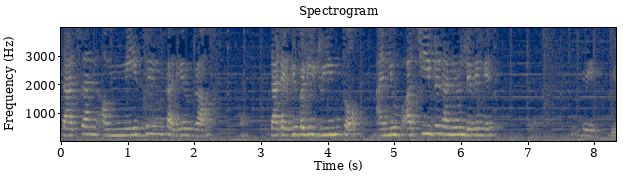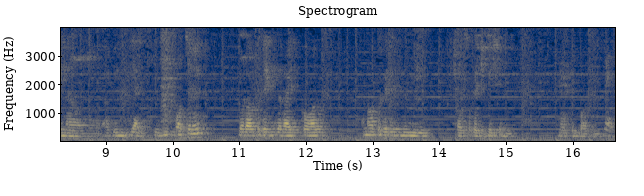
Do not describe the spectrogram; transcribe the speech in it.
that's an amazing career graph that everybody dreams of, and you've achieved it and you're living it. Great. Been, uh, I've been, yeah, it's been fortunate, but also taking the right calls and also getting the choice of education most important. Right.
